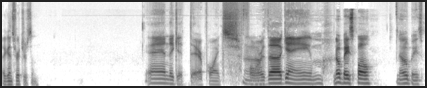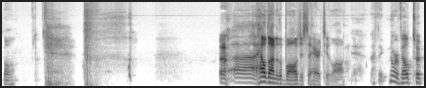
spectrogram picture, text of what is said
against Richardson. And they get their points for Oh. the game. No baseball. No baseball. Uh, held onto the ball just a hair too long. I think Norvell took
